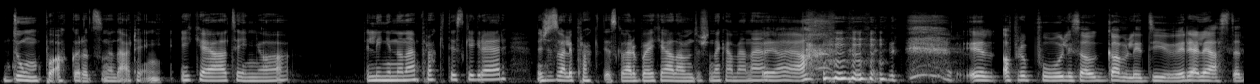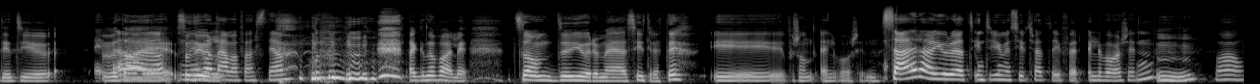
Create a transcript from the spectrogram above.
dum på akkurat sånne der ting. Ikea-ting og lignende praktiske greier. Det er ikke så veldig praktisk å være på Ikea, da, men du skjønner hva jeg mener? Ja, ja. Apropos liksom gamle intervjuer. Jeg leste et intervju med Ja, deg ja. som Nå du gjorde meg fast, ja. Det er ikke noe farlig. Som du gjorde med 730 i, for sånn elleve år siden. Serr gjort et intervju med 730 for 11 år siden. Mhm. Wow.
